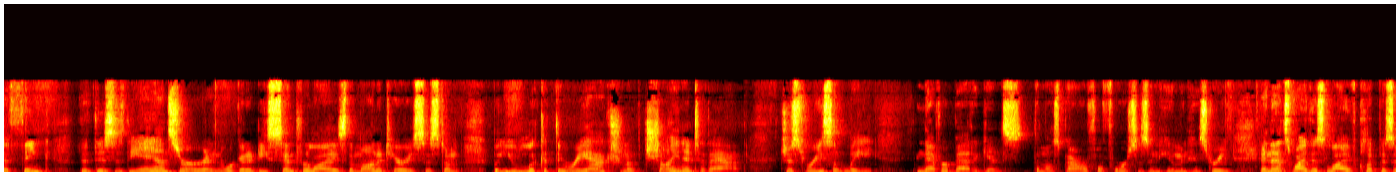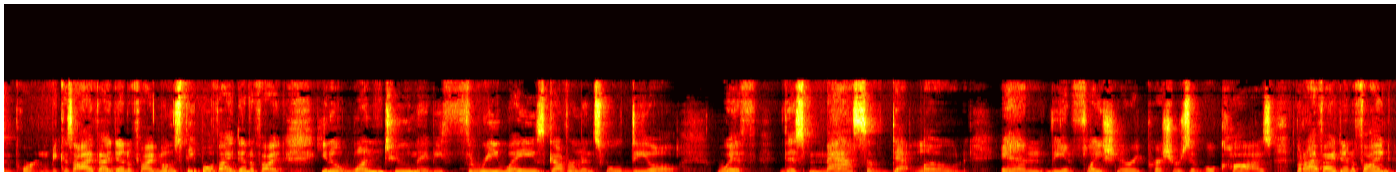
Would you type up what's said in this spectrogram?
to think that this is the answer and we're going to decentralize the monetary system. But you look at the reaction of China to that just recently. Never bet against the most powerful forces in human history. And that's why this live clip is important because I've identified, most people have identified, you know, one, two, maybe three ways governments will deal with this massive debt load and the inflationary pressures it will cause. But I've identified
